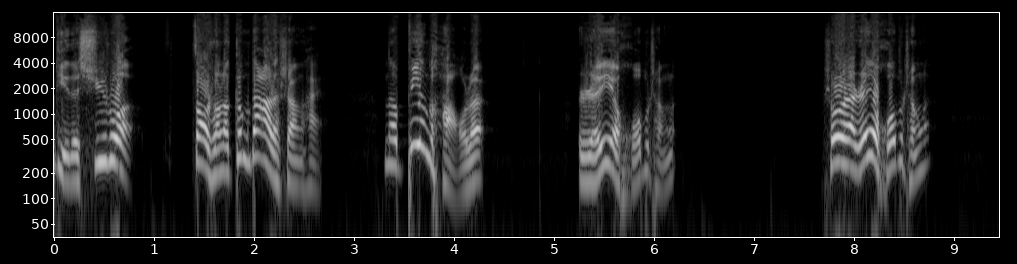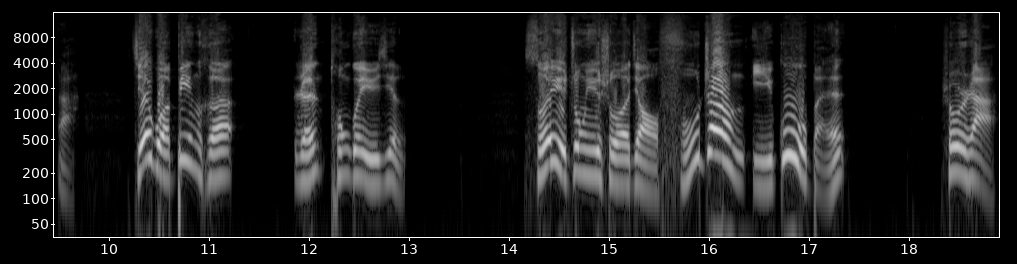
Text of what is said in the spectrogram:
体的虚弱造成了更大的伤害，那病好了，人也活不成了，是不是？人也活不成了，啊，结果病和。人同归于尽了，所以中医说叫扶正以固本，是不是啊？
